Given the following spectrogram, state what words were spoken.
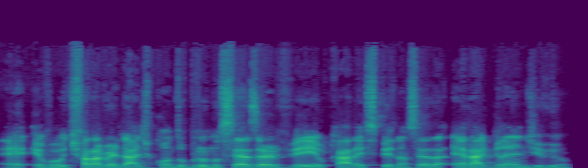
É, eu vou te falar a verdade, quando o Bruno César veio, cara, a esperança era, era grande, viu?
